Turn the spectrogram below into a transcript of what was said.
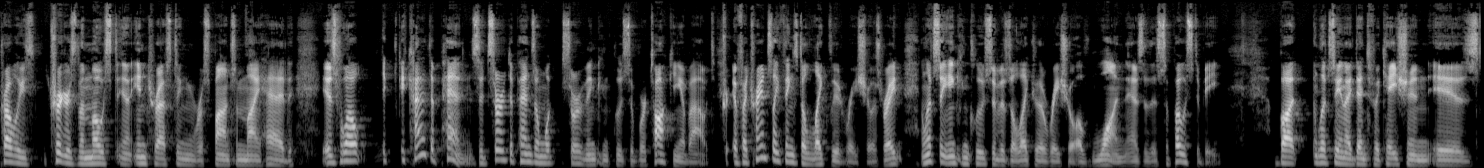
probably triggers the most uh, interesting response in my head is well, it, it kind of depends. It sort of depends on what sort of inconclusive we're talking about. If I translate things to likelihood ratios, right? And let's say inconclusive is a likelihood ratio of one, as it is supposed to be. But let's say an identification is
